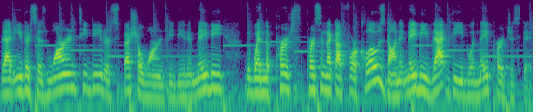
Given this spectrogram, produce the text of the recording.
that either says warranty deed or special warranty deed. It may be when the per person that got foreclosed on it, may be that deed when they purchased it.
